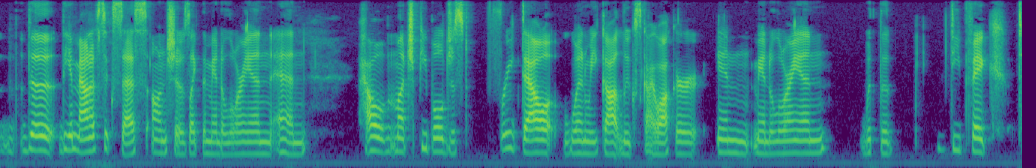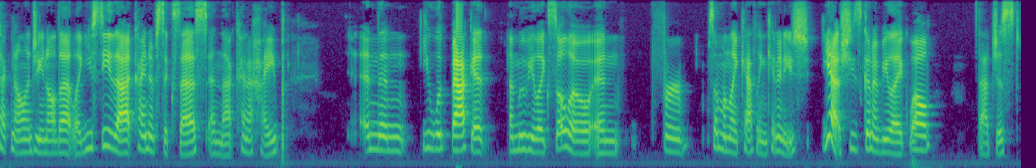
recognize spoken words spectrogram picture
the the amount of success on shows like The Mandalorian and how much people just freaked out when we got Luke Skywalker in Mandalorian with the deepfake technology and all that. Like you see that kind of success and that kind of hype. And then you look back at a movie like Solo and for someone like Kathleen Kennedy, sh yeah, she's going to be like, well, that just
